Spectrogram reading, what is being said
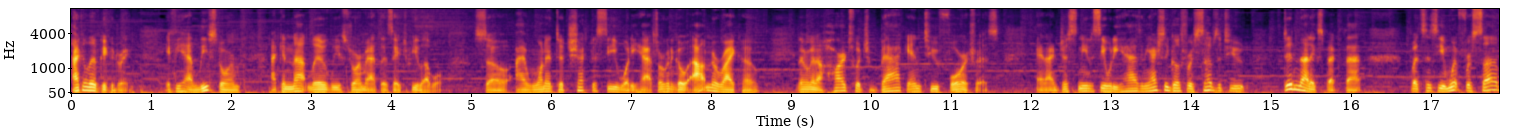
I could live Giga Drain. If he had Leaf Storm, I cannot live Leaf Storm at this HP level. So I wanted to check to see what he had. So we're going to go out into Raikou. Then we're going to hard switch back into Forretress. And I just need to see what he has. And he actually goes for a substitute. Did not expect that. But since he went for sub,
